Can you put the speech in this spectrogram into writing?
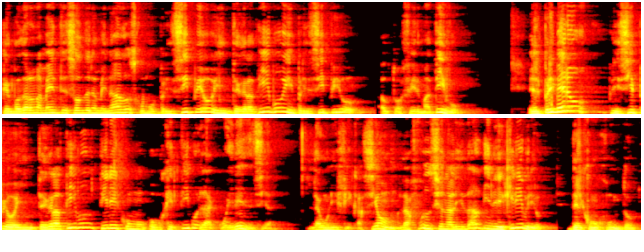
que modernamente son denominados como principio integrativo y principio autoafirmativo. El primero, principio integrativo, tiene como objetivo la coherencia, la unificación, la funcionalidad y el equilibrio del conjunto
